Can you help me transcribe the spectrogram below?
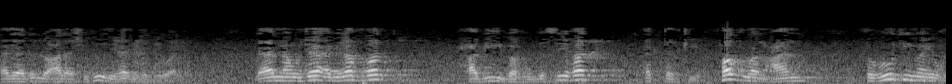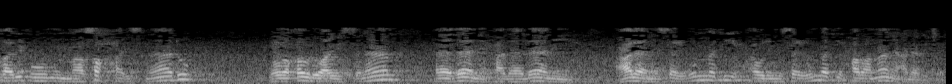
هذا يدل على شذوذ هذه الرواية. لأنه جاء بلفظة حبيبه بصيغة التذكير فضلا عن ثبوت ما يخالفه مما صح إسناده وهو قوله عليه السلام هذان حلالان على نساء أمتي أو لنساء أمتي حرامان على رجال.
